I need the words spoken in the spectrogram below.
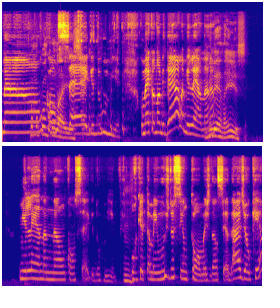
Não consegue dormir. Como é que é o nome dela, Milena, né? Milena, isso. Milena não consegue dormir. Uhum. Porque também um dos sintomas da ansiedade é o quê?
